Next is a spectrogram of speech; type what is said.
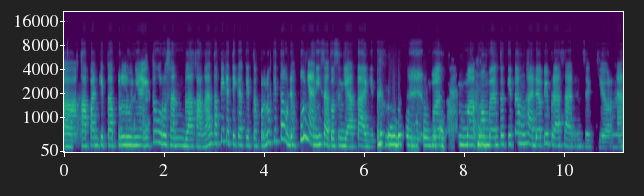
eee, kapan kita perlunya itu urusan belakangan, tapi ketika kita perlu, kita udah punya nih satu senjata gitu, Betul betul betul buat betul. membantu kita menghadapi perasaan insecure. Nah,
